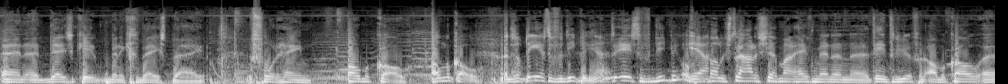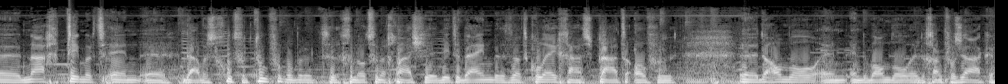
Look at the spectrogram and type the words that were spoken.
En deze keer ben ik geweest bij voorheen Ome Co. Ome Co. Dat is op de eerste verdieping, hè? Op de eerste verdieping, op Ja. de balustrade zeg maar, heeft men een, het interieur van Ome Co. eh, nagetimmerd. En daar was het goed vertoeven onder het genot van een glaasje witte wijn. Met wat collega's praten over eh, de handel en, en de wandel en de gang van zaken.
